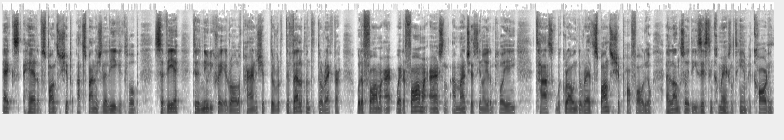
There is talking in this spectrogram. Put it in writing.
ex-head of sponsorship at Spanish La Liga club Sevilla, to the newly created role of partnership de- development director, with a former where the former Arsenal and Manchester United employee tasked with growing the Red sponsorship portfolio alongside the existing commercial team, according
